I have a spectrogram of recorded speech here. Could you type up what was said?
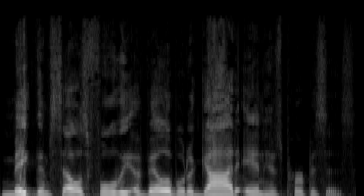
make themselves fully available to God and his purposes.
